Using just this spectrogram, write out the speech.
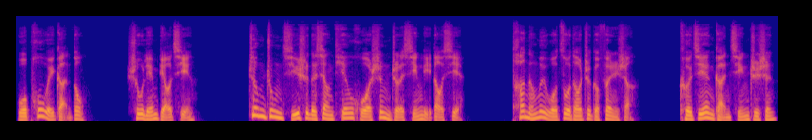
我颇为感动，收敛表情，郑重其事的向天火圣者行礼道谢。他能为我做到这个份上，可见感情之深。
